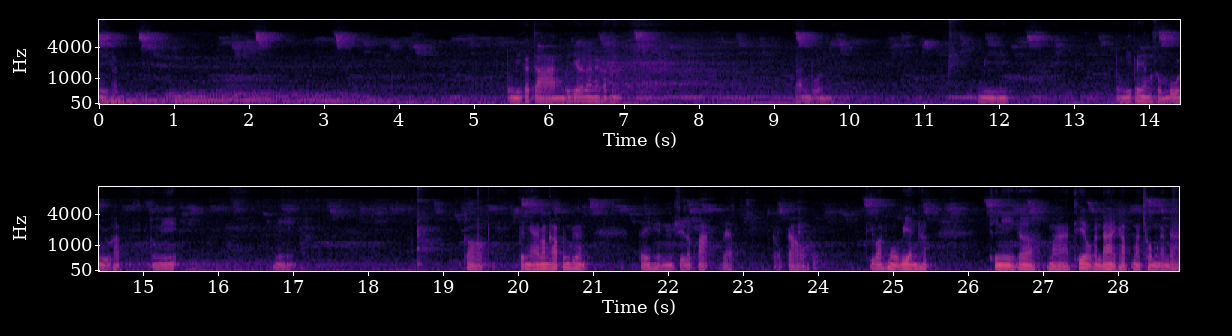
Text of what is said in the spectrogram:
นี่ครับตรงนี้ก็จางไปเยอะแล้วนะครับนี่ด้านบน มี นี้ก็ยังสมบูรณ์อยู่ครับ ตรงนี้ นี่ ก็เป็นไงบ้างครับเพื่อนๆ ได้เห็นศิลปะแบบเก่าๆ ที่วัดหัวเวียงครับ ที่นี่ก็มาเที่ยวกันได้ครับ มาชมกันได้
